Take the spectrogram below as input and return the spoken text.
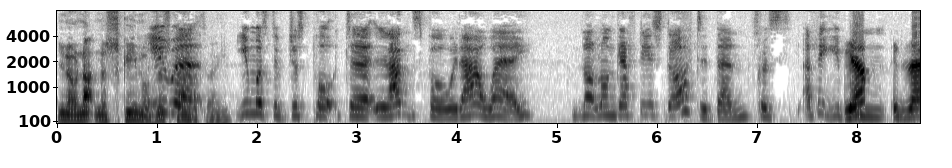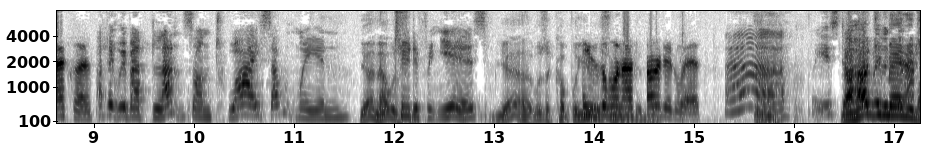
You know, not in the scheme of You, this kind uh, of thing. you must have just put uh, Lance forward our way not long after you started, then, because I think you've Yep. been. Exactly. I think we've had Lance on twice, haven't we, in Yeah, and that was two different years? yeah, it was a couple of He's years. the one I did that. started with. Ah, well, you Now, how'd you manage?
